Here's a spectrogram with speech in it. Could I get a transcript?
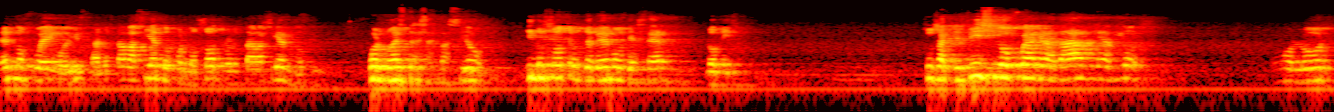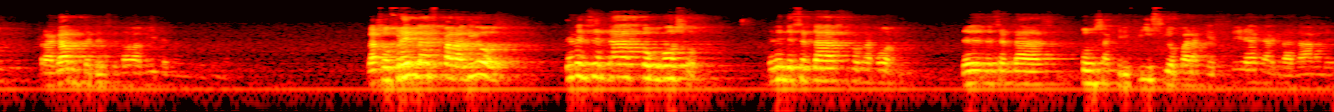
Él no fue egoísta, lo estaba haciendo por nosotros, lo estaba haciendo por nuestra salvación. Y nosotros debemos de hacer lo mismo. Su sacrificio fue agradable a Dios. Un olor fragante mencionaba Biblia. Las ofrendas para Dios deben ser dadas con gozo, deben de ser dadas con amor, deben de ser dadas con sacrificio para que sean agradables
